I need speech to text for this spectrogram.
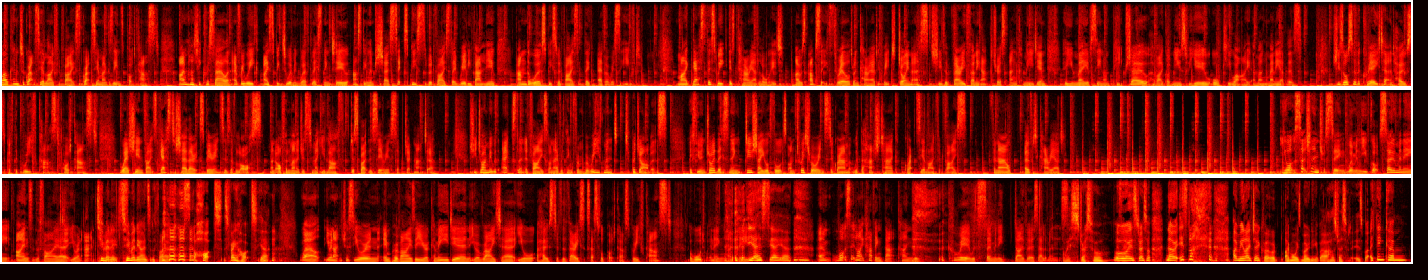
Welcome to Grazia Life Advice, Grazia Magazine's podcast. I'm Hattie Crisell, and every week I speak to women worth listening to, asking them to share six pieces of advice they really value and the worst piece of advice they've ever received. My guest this week is Cariad Lloyd. I was absolutely thrilled when Cariad agreed to join us. She's a very funny actress and comedian who you may have seen on Peep Show, Have I Got News for You, or QI, among many others. She's also the creator and host of the Griefcast podcast, where she invites guests to share their experiences of loss and often manages to make you laugh despite the serious subject matter. She joined me with excellent advice on everything from bereavement to pyjamas. If you enjoy listening, do share your thoughts on Twitter or Instagram with the hashtag Grazia Life Advice. For now, over to Cariad. You're such an interesting woman. You've got so many irons in the fire. You're an actress. Too many, too many irons in the fire. it's hot. It's very hot. Yeah. Well, you're an actress, you're an improviser, you're a comedian, you're a writer, you're a host of the very successful podcast Griefcast, award winning, I believe. yes, yeah, yeah. Um, what's it like having that kind of career with so many diverse elements? Always stressful. always stressful. No, it's not. I mean, I joke about. I'm always moaning about how stressful it is, but I think um,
